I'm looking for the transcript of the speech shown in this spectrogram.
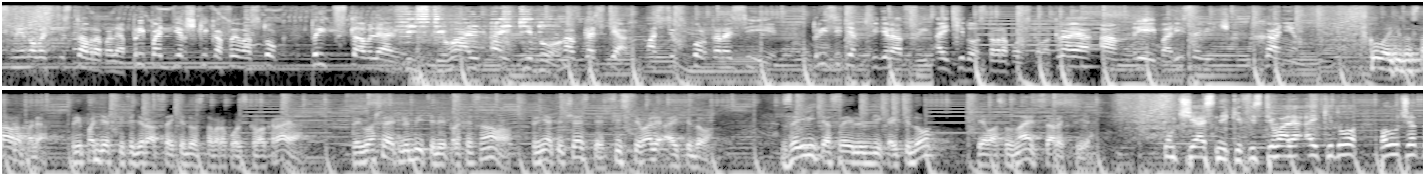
Вкусные новости Ставрополя при поддержке кафе «Восток» представляют Фестиваль Айкидо. У нас в гостях мастер спорта России, президент Федерации Айкидо Ставропольского края Андрей Борисович Ханин. Школа Айкидо Ставрополя при поддержке Федерации Айкидо Ставропольского края приглашает любителей и профессионалов принять участие в фестивале Айкидо. Заявите о своей любви к Айкидо, и о вас узнает вся Россия. Участники фестиваля Айкидо получат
